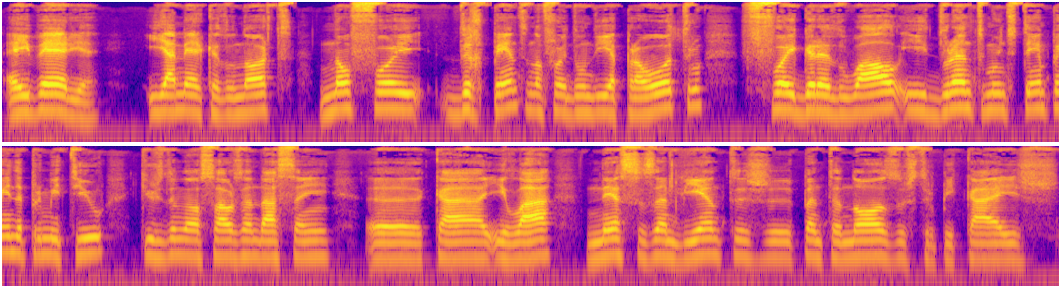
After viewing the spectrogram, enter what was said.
a Ibéria e a América do Norte não foi de repente, não foi de um dia para o outro, foi gradual e durante muito tempo ainda permitiu que os dinossauros andassem uh, cá e lá nesses ambientes uh, pantanosos, tropicais,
